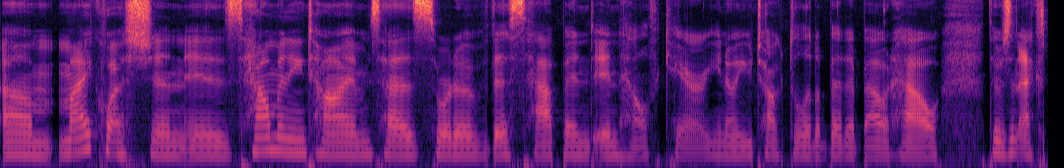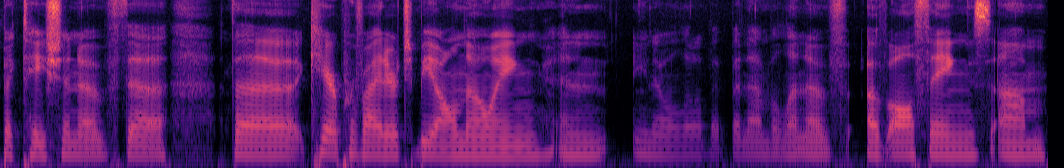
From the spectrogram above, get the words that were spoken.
Um, my question is how many times has sort of this happened in healthcare? You know, you talked a little bit about how there's an expectation of the the care provider to be all knowing and you know a little bit benevolent of of all things um,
